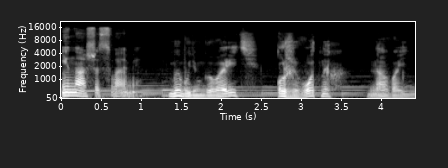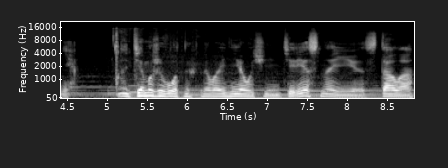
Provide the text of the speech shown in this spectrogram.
и наши с вами. Мы будем говорить о животных на войне. Тема животных на войне очень интересна и стала,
